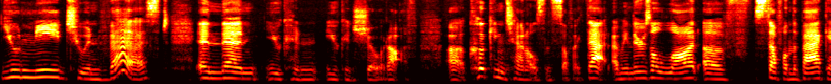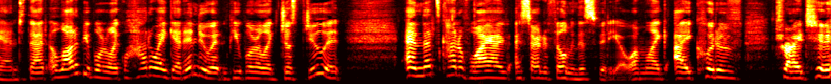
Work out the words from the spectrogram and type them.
you need to invest and then you can you can show it off. Uh, cooking channels and stuff like that. I mean, there's a lot of stuff on the back end that a lot of people are like, well, how do I get into it? And people are like, just do it. And that's kind of why I, I started filming this video. I'm like, I could have tried to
